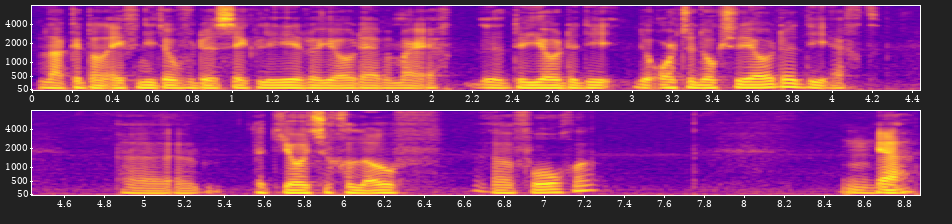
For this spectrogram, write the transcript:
laat ik het dan even niet over de seculiere Joden hebben, maar echt de, de Joden, die, de orthodoxe Joden, die echt eh, het Joodse geloof eh, volgen. Mhm. Ja,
